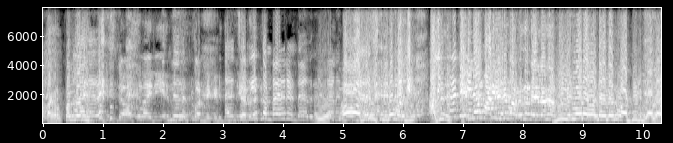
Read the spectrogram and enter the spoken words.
അത്. ചെറിയ അതുകൊണ്ടാണ് സ്ഥിരം പറഞ്ഞു. അത് നീ ഇതുവരെ ആ ഡയലോഗ് മാറ്റിയിട്ടില്ല അല്ലെ?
